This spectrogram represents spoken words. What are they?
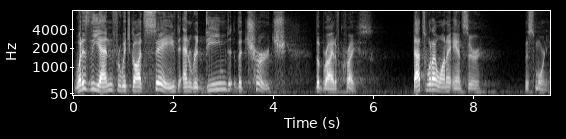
what is the end for which God saved and redeemed the church, the bride of Christ? That's what I want to answer this morning.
